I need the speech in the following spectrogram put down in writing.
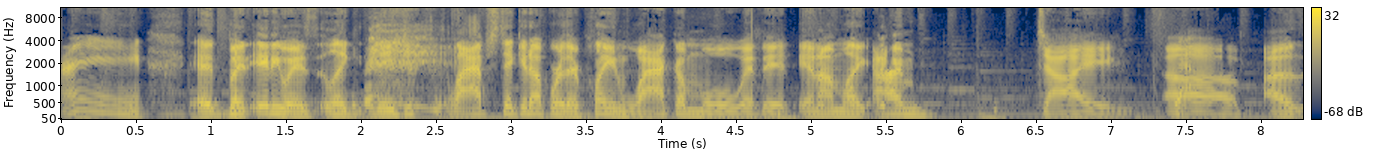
It- but anyways, like they just slapstick it up where they're playing whack a mole with it, and I'm like, I'm dying. Yeah. Uh, I,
